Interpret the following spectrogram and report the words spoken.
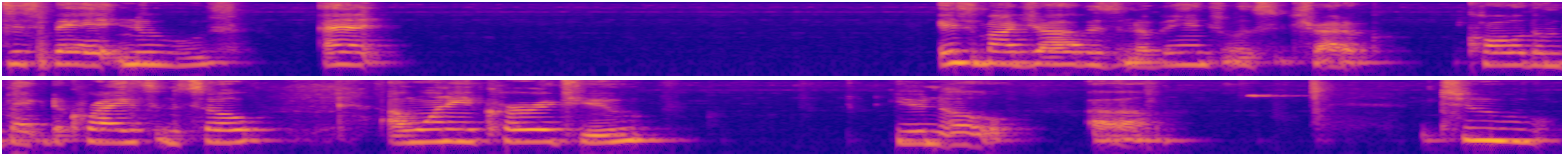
this bad news. And it's my job as an evangelist to try to call them back to Christ. And so I want to encourage you, you know, um, to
